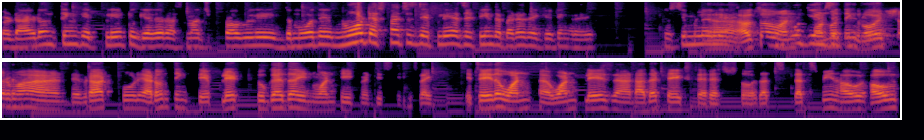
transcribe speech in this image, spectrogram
but I don't think they play together as much. Probably the more they more test matches they play as a team, the better they're getting, right? So similarly, Yeah, also one, more one more thing, Rohit Sharma and Virat Kohli, I don't think they played together in one T20 series. Like it's either one uh, one plays and other takes the rest. So that's that's been how how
